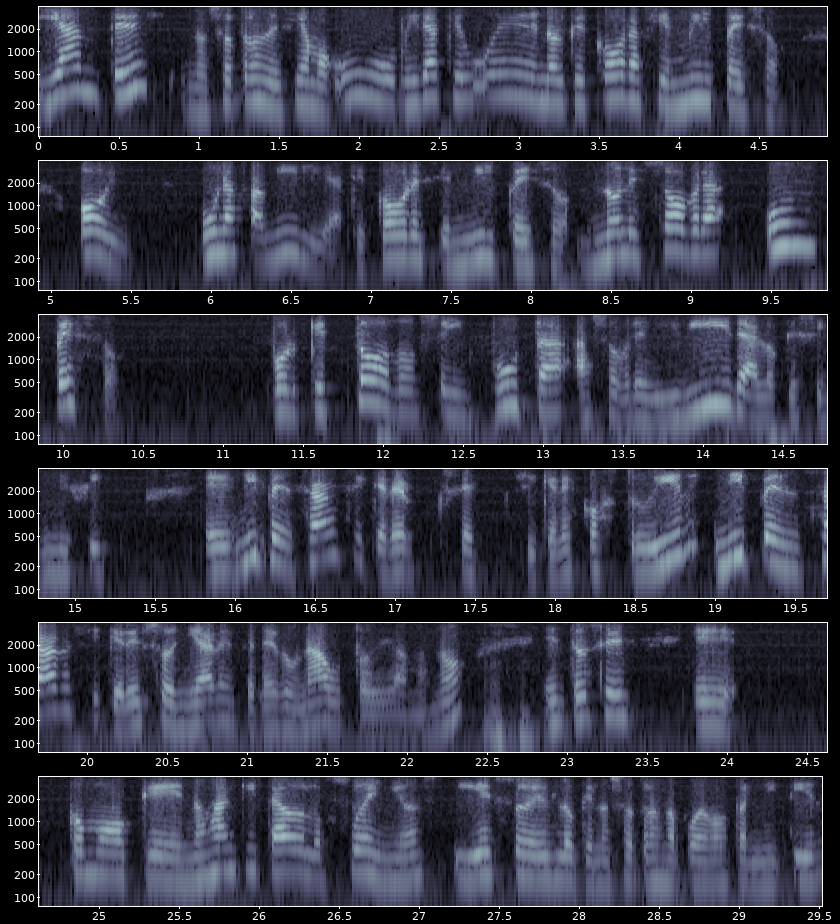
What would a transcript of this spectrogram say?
y antes nosotros decíamos, uh, mira qué bueno el que cobra 100 mil pesos. Hoy, una familia que cobre 100 mil pesos no le sobra un peso, porque todo se imputa a sobrevivir, a lo que significa. Eh, ni pensar si querer si querés construir, ni pensar si querés soñar en tener un auto, digamos, ¿no? Entonces, eh, como que nos han quitado los sueños y eso es lo que nosotros no podemos permitir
